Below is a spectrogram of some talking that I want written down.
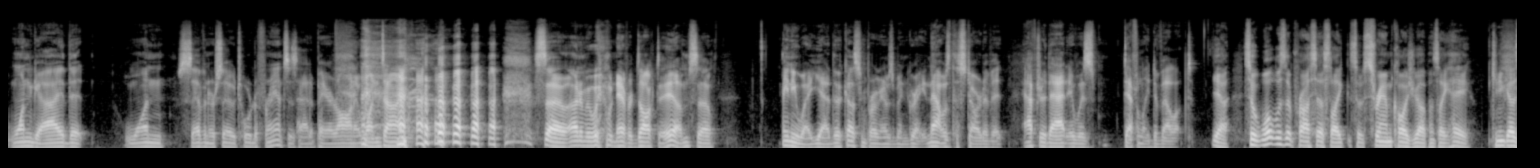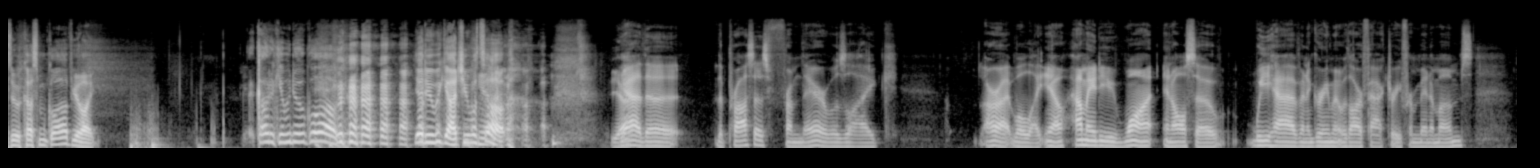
one guy that won seven or so Tour de France has had a pair on at one time. so I mean, we would never talk to him. So anyway, yeah, the custom program has been great, and that was the start of it. After that, it was definitely developed. Yeah. So what was the process like? So SRAM calls you up and it's like, hey, can you guys do a custom glove? You're like, Cody, can we do a glove? yeah, dude, we got you. What's up? yeah. The the process from there was like, all right, well, like you know, how many do you want? And also, we have an agreement with our factory for minimums,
